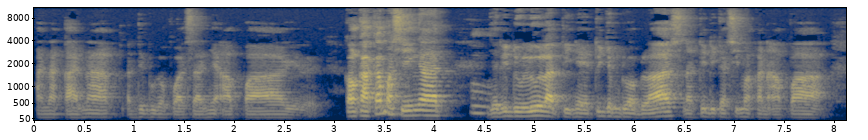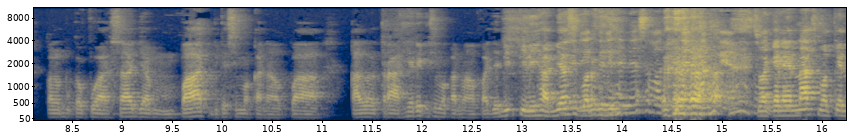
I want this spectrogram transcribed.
anak-anak nanti buka puasanya apa gitu kalau kakak masih ingat Hmm. Jadi dulu latihnya itu jam 12 nanti dikasih makan apa. Kalau buka puasa jam 4 dikasih makan apa. Kalau terakhir dikasih makan apa. Jadi pilihannya Jadi seperti pilihannya semakin enak ya. semakin enak, semakin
